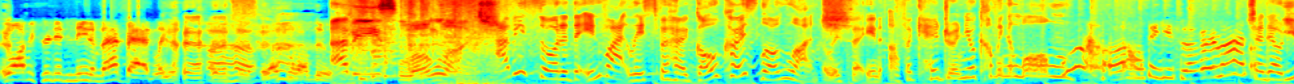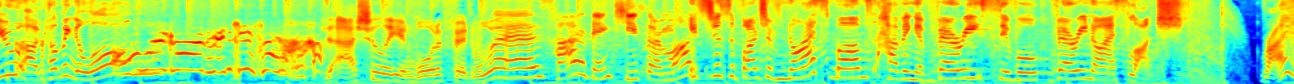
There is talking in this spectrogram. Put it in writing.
You obviously didn't need them that badly. That's what I'll do. Abby's long lunch. Abby sorted the invite list for her Gold Coast long lunch. Alyssa in Upper Kedron, you're coming along. Oh, thank you so much. Chantel, you are coming along. Oh my God, thank you so much. Ashley in Waterford, Wes. Hi, thank you so much. It's just a bunch of nice mums having a very civil, very nice lunch. Right?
